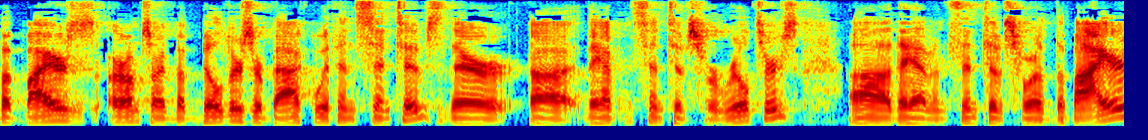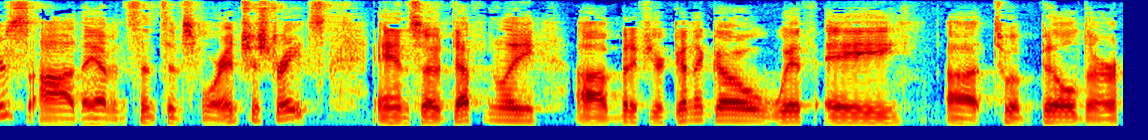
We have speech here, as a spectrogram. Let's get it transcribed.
but buyers, or I'm sorry, but builders are back with incentives. They're uh, they have incentives for realtors. Uh, they have incentives for the buyers. Uh, they have incentives for interest rates, and so definitely. Uh, but if you're going to go with a uh, to a builder,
